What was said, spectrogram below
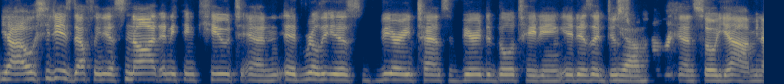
Yeah, OCD is definitely it's not anything cute and it really is very intense, very debilitating. It is a disorder. Yeah. And so yeah, I mean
